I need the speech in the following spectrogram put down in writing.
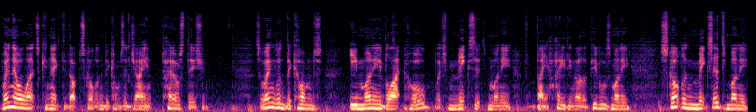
When all that's connected up, Scotland becomes a giant power station. So England becomes a money black hole, which makes its money by hiding other people's money. Scotland makes its money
